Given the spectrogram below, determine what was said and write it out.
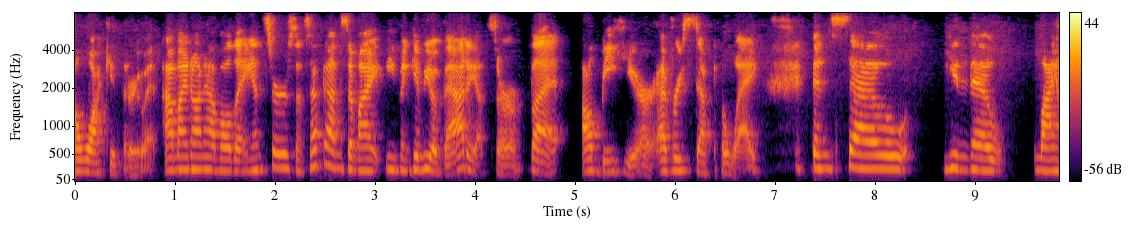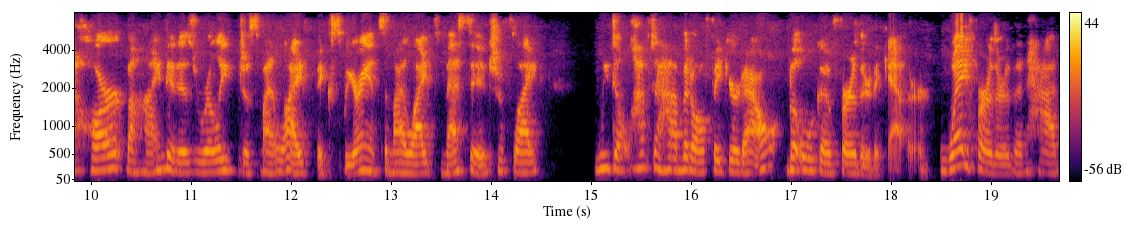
I'll walk you through it. I might not have all the answers, and sometimes I might even give you a bad answer, but I'll be here every step of the way. And so, you know, my heart behind it is really just my life experience and my life message of like, we don't have to have it all figured out, but we'll go further together, way further than had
